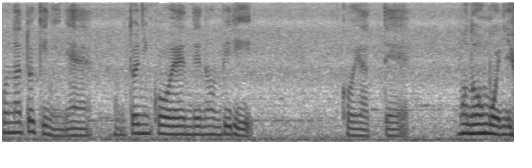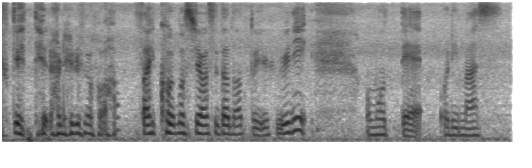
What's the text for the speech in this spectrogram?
こんな時にね本当に公園でのんびりこうやって物思いにふけてられるのは最高の幸せだなというふうに思っております。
